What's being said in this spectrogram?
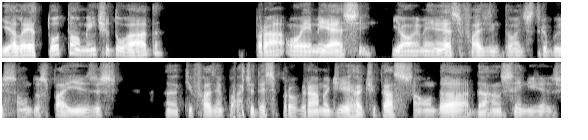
E ela é totalmente doada para a OMS e a OMS faz então a distribuição dos países uh, que fazem parte desse programa de erradicação da, da hanseníase.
